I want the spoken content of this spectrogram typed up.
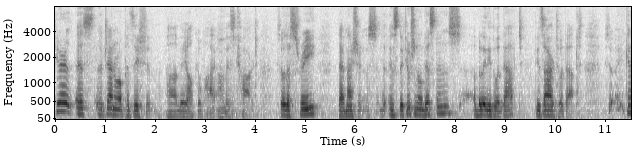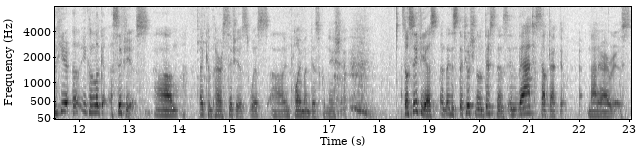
here is a general position uh, they occupy on this chart. So the three dimensions, the institutional distance, ability to adapt, desire to adapt. So you can hear, uh, you can look at CFIUS. Um, I compare CFIUS with uh, employment discrimination. So CFIUS, uh, the institutional distance in that subject matter area is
